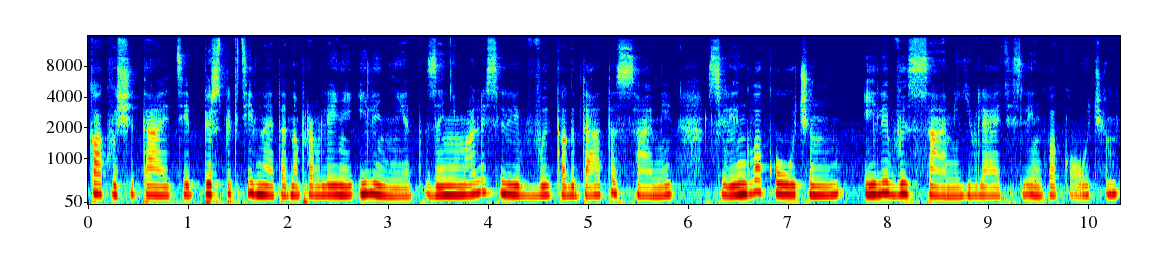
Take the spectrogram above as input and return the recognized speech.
как вы считаете, перспективно это направление или нет? Занимались ли вы когда-то сами с лингвокоучем или вы сами являетесь лингвокоучем?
